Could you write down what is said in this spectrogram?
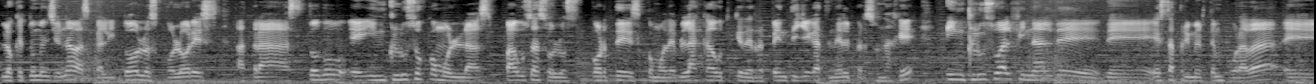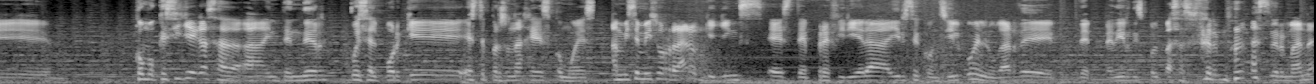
lo que tú mencionabas, Cali, todos los colores atrás, todo, e incluso como las pausas o los cortes como de blackout que de repente llega a tener el personaje. Incluso al final de, esta primera temporada, eh, como que sí llegas a, entender pues el por qué este personaje es como es. A mí se me hizo raro que Jinx este, prefiriera irse con Silco en lugar de, pedir disculpas a su, a su hermana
